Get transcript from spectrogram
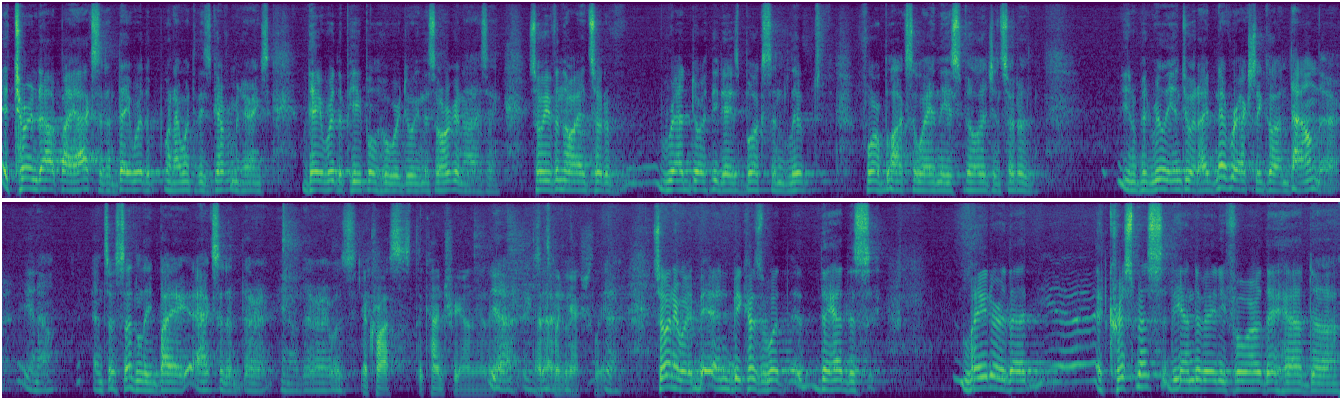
it turned out by accident, they were the, when I went to these government hearings, they were the people who were doing this organizing. So even though I had sort of read Dorothy Day's books and lived four blocks away in the East Village and sort of, you know, been really into it, I'd never actually gone down there, you know. And so suddenly by accident there, you know, there I was. Across the country on the other Yeah, exactly. That's when you actually, Yeah. So anyway, and because what they had this later that at Christmas, at the end of '84, they had uh,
